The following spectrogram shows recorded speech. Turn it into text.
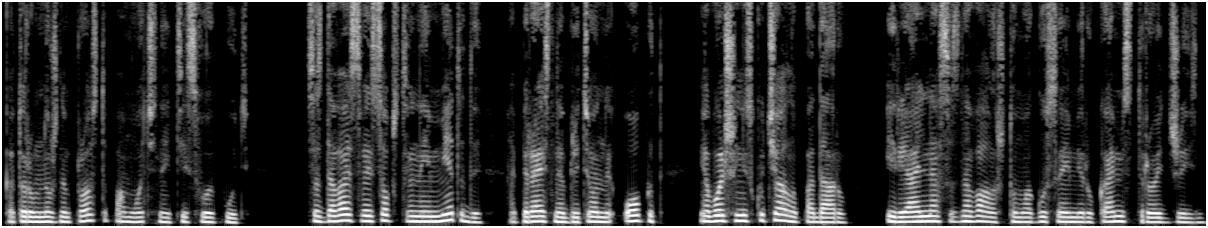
которым нужно просто помочь найти свой путь. Создавая свои собственные методы, опираясь на обретенный опыт, я больше не скучала по дару и реально осознавала, что могу своими руками строить жизнь.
